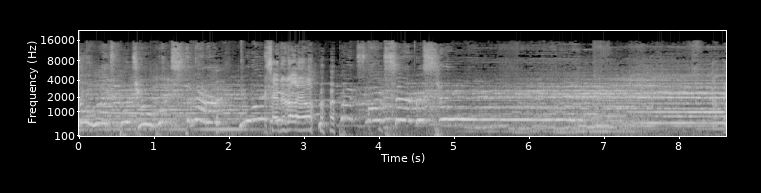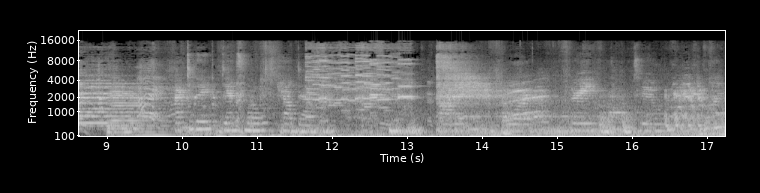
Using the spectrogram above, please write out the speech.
So let's put your together. Excited na kayo. Activate dance mode countdown. 5, 4, 3, 2, 1.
